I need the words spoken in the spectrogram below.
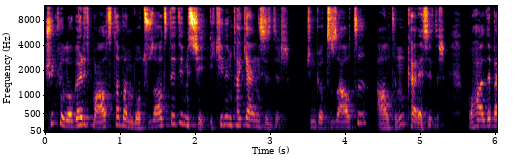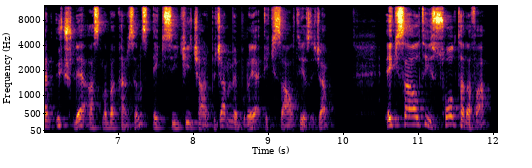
Çünkü logaritma 6 tabanında 36 dediğimiz şey 2'nin ta kendisidir. Çünkü 36 6'nın karesidir. O halde ben 3 ile aslına bakarsanız eksi 2'yi çarpacağım ve buraya eksi 6 yazacağım. Eksi 6'yı sol tarafa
